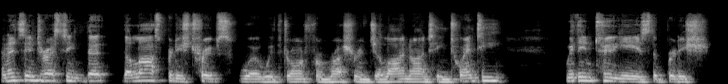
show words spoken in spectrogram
And it's interesting that the last British troops were withdrawn from Russia in July 1920. Within two years, the British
